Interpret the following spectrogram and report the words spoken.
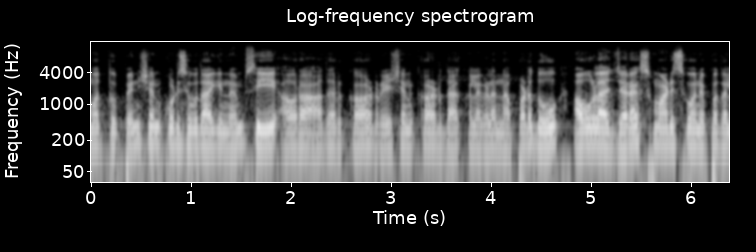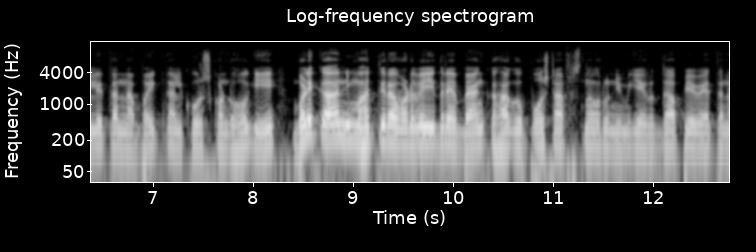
ಮತ್ತು ಪೆನ್ಷನ್ ಕೊಡಿಸುವುದಾಗಿ ನಂಬಿಸಿ ಅವರ ಆಧಾರ್ ಕಾರ್ಡ್, ರೇಷನ್ ಕಾರ್ಡ್ ದಾಖಲೆಗಳನ್ನು ಪಡೆದು ಅವುಗಳ ಜೆರಾಕ್ಸ್ ಮಾಡಿಸುವ ನೆಪದಲ್ಲಿ ತನ್ನ ಬೈಕ್ನಲ್ಲಿ ಕೂರಿಸ್ಕೊಂಡು ಹೋಗಿ, ಬಳಿಕ ನಿಮ್ಮ ಹತ್ತಿರ ಒಡವೆ ಇದ್ರೆ ಬ್ಯಾಂಕ್ ಹಾಗೂ ಪೋಸ್ಟ್ ಆಫೀಸ್ನವರು ನಿಮಗೆ ವೃದ್ಧಾಪ್ಯ ವೇತನ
